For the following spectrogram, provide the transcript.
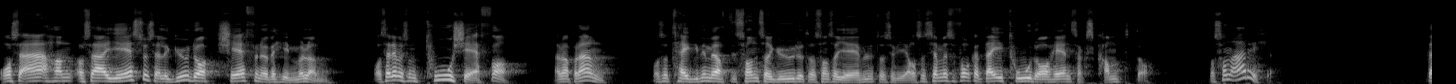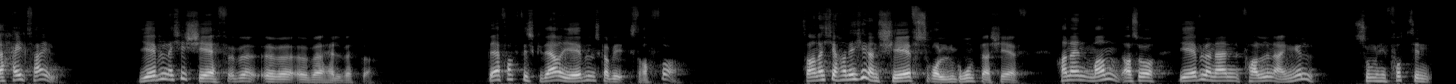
Og så, er han, og så er Jesus, eller Gud, da, sjefen over himmelen. Og så er det liksom to sjefer. Er du med på den? Og så tegner vi at sånn ser Gud ut, og sånn ser djevelen ut, osv. Og, så videre. og så ser vi så for at de to da har en slags kamp. da. Og sånn er det ikke. Det er helt feil. Djevelen er ikke sjef over, over, over, helvete. Det er faktisk der djevelen skal bli straffa. Så han er, ikke, han er ikke den sjefsrollen rundt er sjef. Han er en mann, altså Djevelen er en fallen engel som har fått sin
